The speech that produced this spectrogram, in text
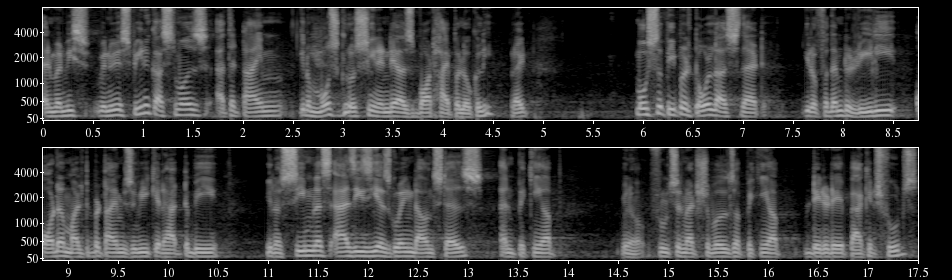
and when we when we were speaking to customers at the time, you know, most grocery in India is bought hyper locally, right? Most of the people told us that, you know, for them to really order multiple times a week, it had to be, you know, seamless, as easy as going downstairs and picking up, you know, fruits and vegetables or picking up day-to-day packaged foods.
